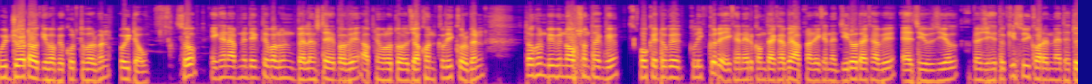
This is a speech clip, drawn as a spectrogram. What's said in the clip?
উইথড্রটাও কীভাবে করতে পারবেন, ওইটাও। সো এখানে আপনি দেখতে পারবেন ব্যালেন্সটা এভাবে। আপনি মূলত যখন ক্লিক করবেন, তখন বিভিন্ন অপশন থাকবে। ওকে টুকে ক্লিক করে এখানে এরকম দেখাবে। আপনার এখানে জিরো দেখাবে অ্যাজ ইউজুয়াল আপনি যেহেতু কিছুই করেন না যেহেতু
